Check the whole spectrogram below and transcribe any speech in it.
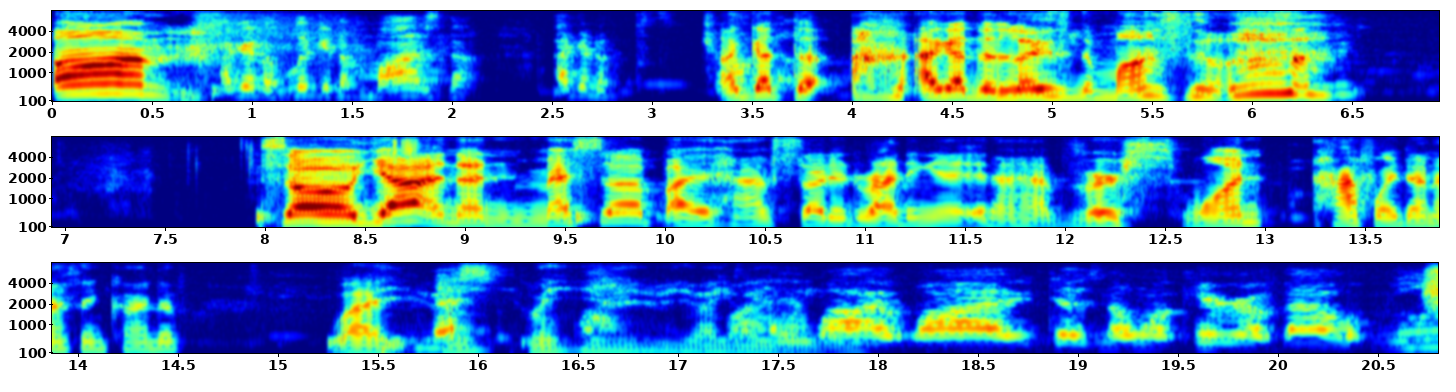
Um I gotta look at the Mazda. I gotta. I got the I got the Lays the monster. so yeah, and then mess up. I have started writing it, and I have verse one halfway done. I think kind of. Why? Mess- wait, wait, Why, wait, wait, why, why does no one care about me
